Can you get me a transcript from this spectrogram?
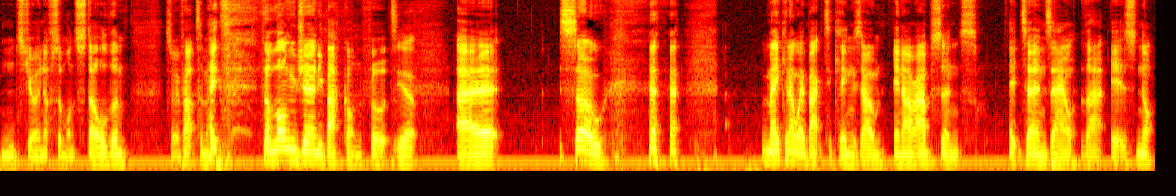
and sure enough, someone stole them. So we've had to make the long journey back on foot. Yeah. Uh, so, making our way back to King's Home in our absence, it turns out that it has not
